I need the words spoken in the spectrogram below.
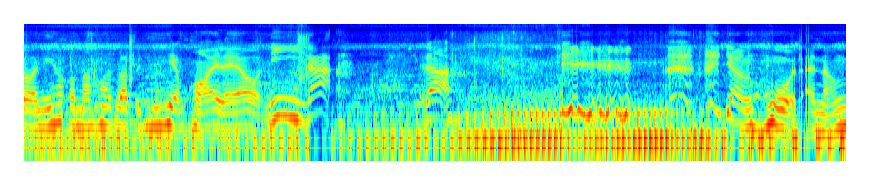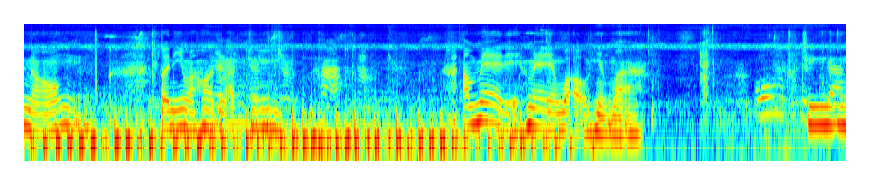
ตอนนี้เขาก็มาฮอดวัดเป็นที่เรียบร้อยแล้ว นี่ด้าด้าอย่างโหดอะน้องๆ ตอนนี้มาฮอดวัดนี่เอาแม่ดิแม่ยังว่าเอาอย่างมาจริง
